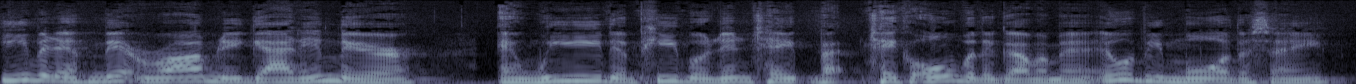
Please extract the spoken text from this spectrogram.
even if Mitt Romney got in there and we, the people, didn't take, take over the government, it would be more of the same.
